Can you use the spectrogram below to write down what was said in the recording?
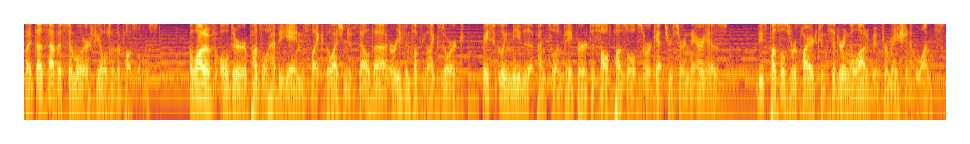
but it does have a similar feel to the puzzles. A lot of older puzzle heavy games like The Legend of Zelda or even something like Zork basically needed a pencil and paper to solve puzzles or get through certain areas. These puzzles required considering a lot of information at once,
